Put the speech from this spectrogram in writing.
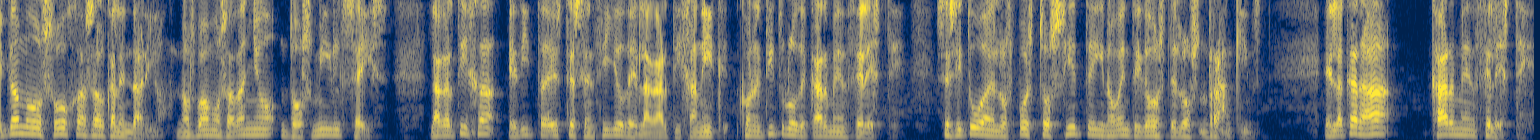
Quitamos hojas al calendario. Nos vamos al año 2006. Lagartija edita este sencillo de Lagartija Nick con el título de Carmen Celeste. Se sitúa en los puestos 7 y 92 de los rankings. En la cara A, Carmen Celeste.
